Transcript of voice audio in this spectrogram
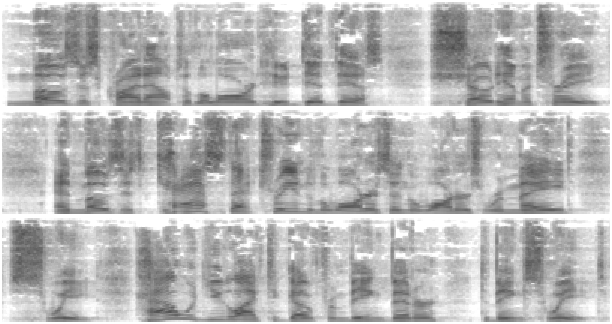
Moses cried out to the Lord who did this, showed him a tree. And Moses cast that tree into the waters and the waters were made sweet. How would you like to go from being bitter to being sweet?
